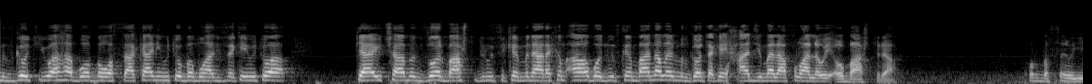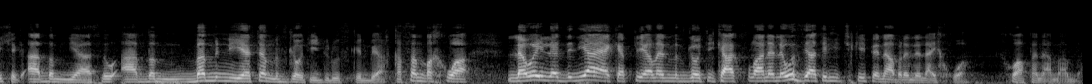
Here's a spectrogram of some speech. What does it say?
مزگەوتی وە هەبووە بە وەساکانی وتۆ بە مهاجزەکەی وتوە پیاوی چا من زۆر باش دروستی کرد منارەکەم ئاوا بۆ دروستکەم با نەڵێن مزگۆتەکەی حاجی مەلا فڵان لەوەی ئەو باشترە قڕ بەسەر یەکێک ئابم نیاز و ئابم بە منیەتە مزگەوتی دروست کرد بێ قەسم بەخوا لەوەی لە دنیاە کە پێڵێن مزگەوتی کاک فلانە لەوە زیاتر هیچکی پێ نابڕێ لە لای خوا خوا پەنامان بە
